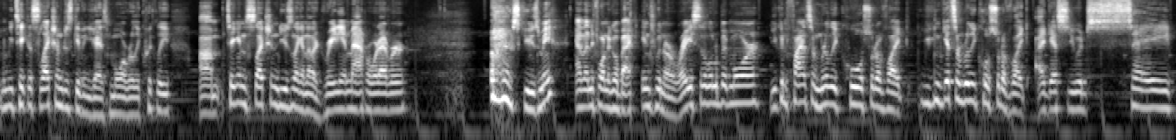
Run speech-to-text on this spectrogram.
let me take the selection. I'm just giving you guys more really quickly. Um, taking selection using like another gradient map or whatever. Excuse me. And then if you want to go back into and erase it a little bit more, you can find some really cool sort of like, you can get some really cool sort of like, I guess you would say,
